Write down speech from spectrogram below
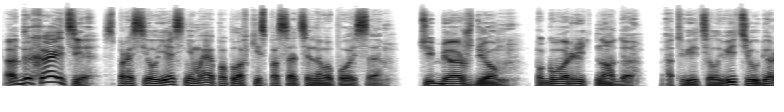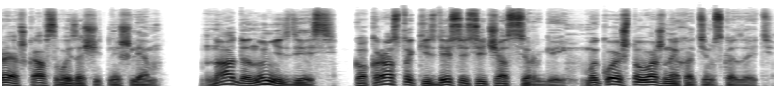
отдыхаете?» – спросил я, снимая поплавки спасательного пояса. «Тебя ждем. Поговорить надо», – ответил Витя, убирая в шкаф свой защитный шлем. «Надо, но не здесь. «Как раз-таки здесь и сейчас, Сергей. Мы кое-что важное хотим сказать.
